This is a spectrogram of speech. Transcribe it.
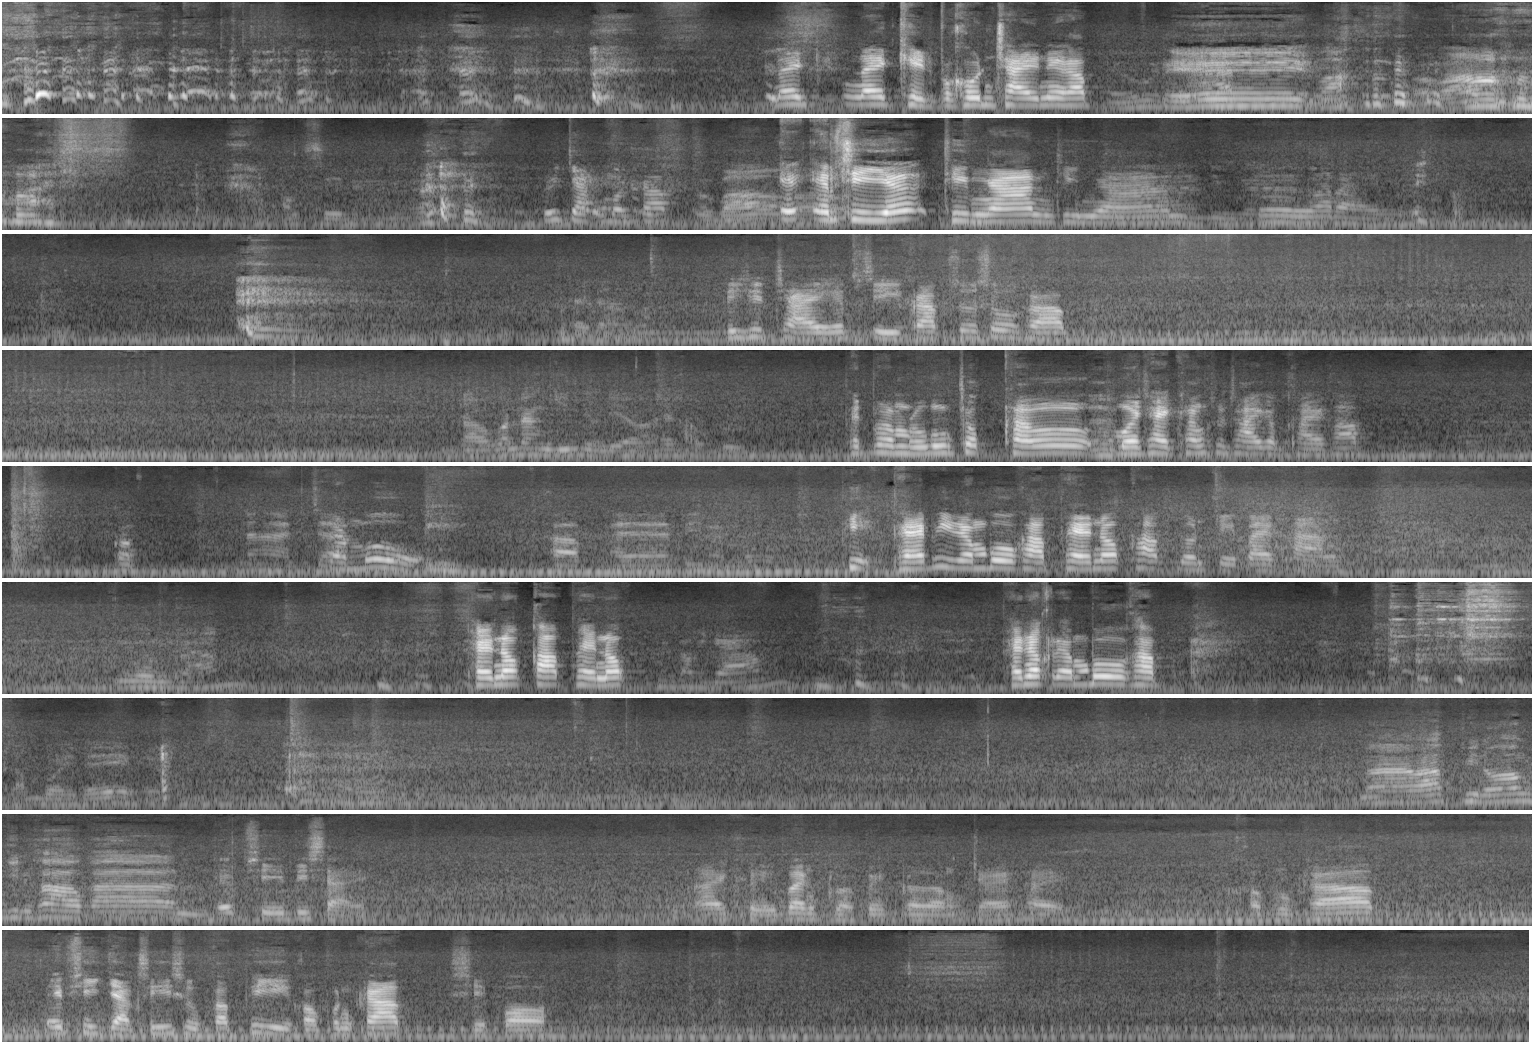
ในในเขตประคนชัยเนี่ยครับ เอ้ยว้าวว้าวออกซื้อนะรู้จักหมดครับว้าวเอฟซีเยอะทีมงานทีมงานเอออะไร พี่ชิดชัย FC ครับสู้ๆครับ เราก็นั่งยิ้มอย่างเดียวให้เขาคุย เพชรบำรุงชกครั้งมวยไทยครั้งสุดท้ายกับใครครับกับน่าจะแรมโบ้ครับแพ้พี่มันโลพี่แพ้พี่แรมโบ้ครับ แพ้น็อกครับโดนเตะปลายคาง งงย้แพ้น็อกครับ แพ้น็อกำไม่ต้องย้แพ้น็อกแรมโบ้ครับำจำบ่อยเด้ มาครับพี่น้องกินข้าวกัน FC พี่สายไอ้ายเคยบ้านกรวดเป็นกำลังใจให้ ขอบคุณครับ FC จากซีสุครับพี่ ขอบคุณครับเสียปอ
